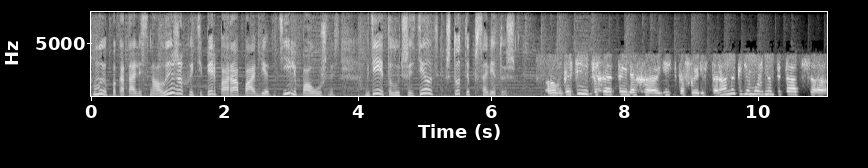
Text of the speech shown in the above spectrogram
мы покатались на лыжах, и теперь пора пообедать или поужинать. Где это лучше сделать? Что ты посоветуешь? Э, в гостиницах и отелях э, есть кафе и рестораны, где можно питаться.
